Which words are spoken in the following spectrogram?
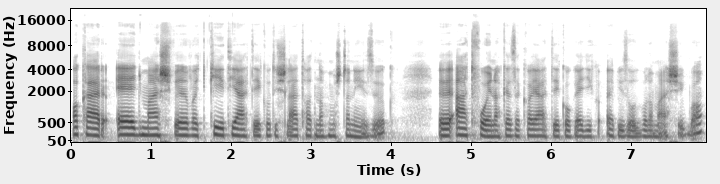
akár egy, másfél vagy két játékot is láthatnak most a nézők, átfolynak ezek a játékok egyik epizódból a másikba.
